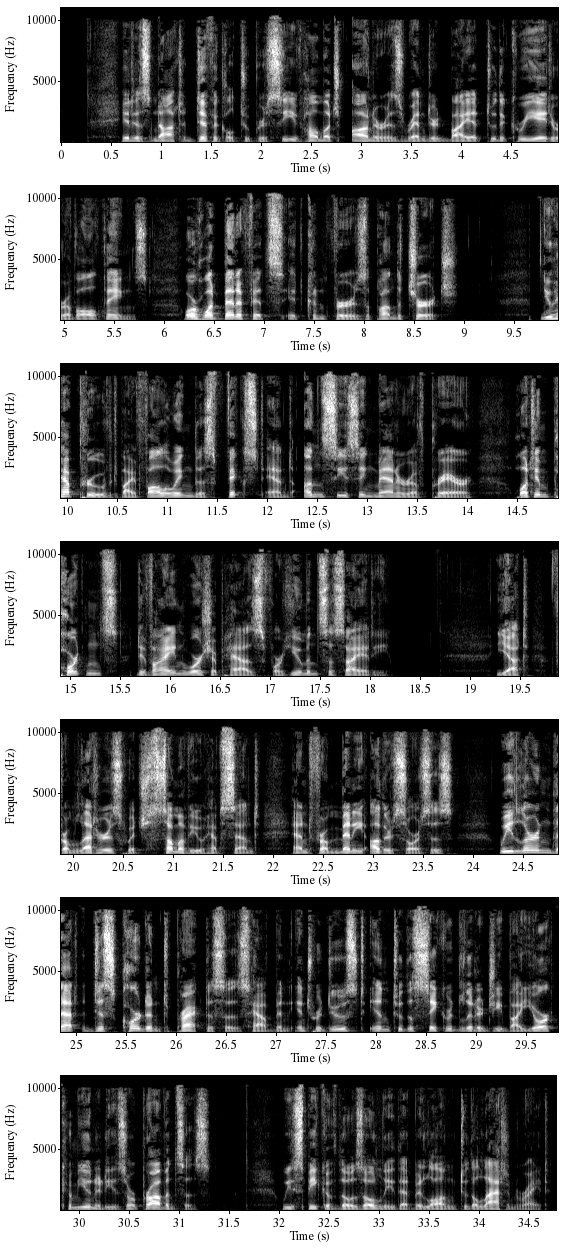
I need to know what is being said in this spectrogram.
It is not difficult to perceive how much honor is rendered by it to the Creator of all things, or what benefits it confers upon the Church. You have proved by following this fixed and unceasing manner of prayer what importance divine worship has for human society. Yet, from letters which some of you have sent, and from many other sources, we learn that discordant practices have been introduced into the sacred liturgy by your communities or provinces. We speak of those only that belong to the Latin rite.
